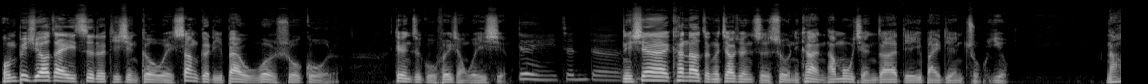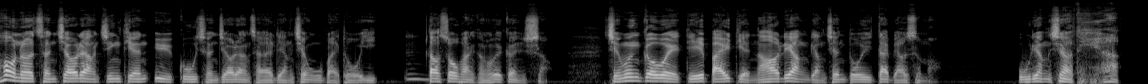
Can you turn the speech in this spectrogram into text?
我们必须要再一次的提醒各位，上个礼拜五我有说过了，电子股非常危险。对，真的。你现在看到整个交权指数，你看它目前大概跌一百点左右，然后呢，成交量今天预估成交量才两千五百多亿，嗯到收盘可能会更少。请问各位，跌百点，然后量两千多亿，代表什么？无量下跌啊！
